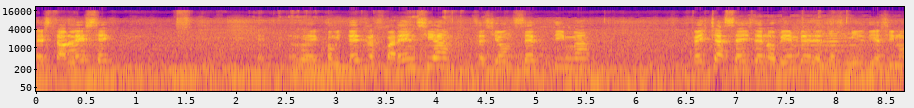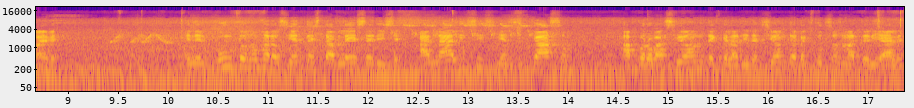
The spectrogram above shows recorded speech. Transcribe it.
Establece eh, Comité de Transparencia, sesión séptima, fecha 6 de noviembre del 2019. En el punto número 7 establece, dice, análisis y en su caso, aprobación de que la Dirección de Recursos Materiales,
